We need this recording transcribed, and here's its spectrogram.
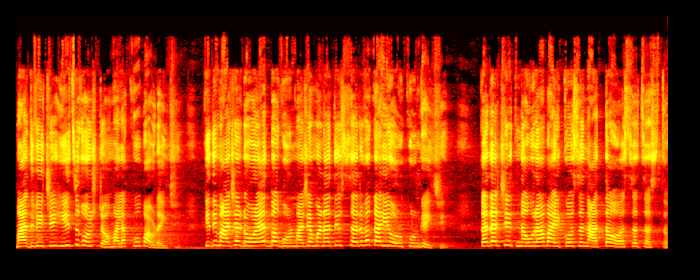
माधवीची हीच गोष्ट मला खूप आवडायची की ती माझ्या डोळ्यात बघून माझ्या मनातील सर्व काही ओळखून घ्यायची. कदाचित नवरा बायकोचं नातं असंच असतं.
